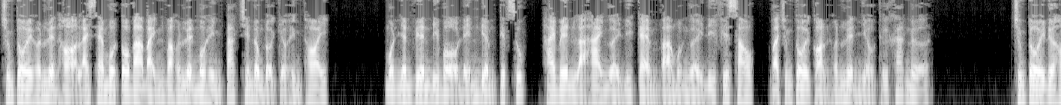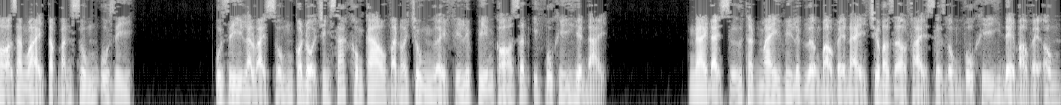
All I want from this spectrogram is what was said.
Chúng tôi huấn luyện họ lái xe mô tô ba bánh và huấn luyện mô hình tác chiến đồng đội kiểu hình thoi. Một nhân viên đi bộ đến điểm tiếp xúc, hai bên là hai người đi kèm và một người đi phía sau, và chúng tôi còn huấn luyện nhiều thứ khác nữa. Chúng tôi đưa họ ra ngoài tập bắn súng Uzi. Uzi là loại súng có độ chính xác không cao và nói chung người Philippines có rất ít vũ khí hiện đại. Ngài đại sứ thật may vì lực lượng bảo vệ này chưa bao giờ phải sử dụng vũ khí để bảo vệ ông.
